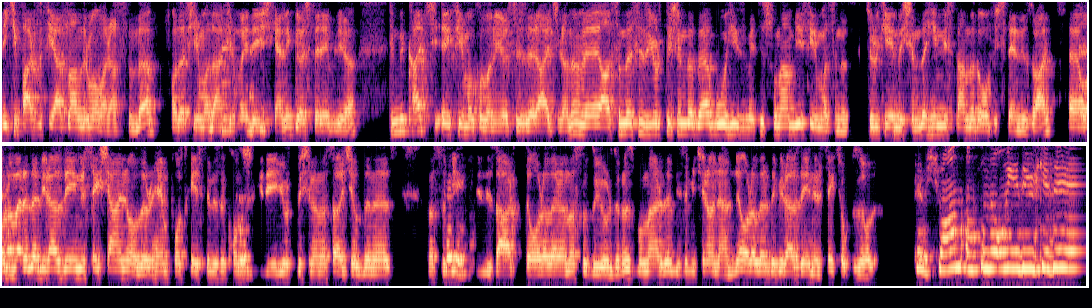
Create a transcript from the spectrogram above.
İki farklı fiyatlandırma var aslında. O da firmadan firmaya değişkenlik gösterebiliyor. Şimdi kaç e, firma kullanıyor sizleri Ayçil Hanım ve aslında siz yurt dışında da bu hizmeti sunan bir firmasınız. Türkiye dışında Hindistan'da da ofisleriniz var. E, evet. Oralara da biraz değinirsek şahane olur. Hem podcastimizin konusu gereği yurt dışına nasıl açıldınız, nasıl bilginiz arttı, oralara nasıl duyurdunuz bunlar da bizim için önemli. Oraları da biraz değinirsek çok güzel olur. Tabii şu an aslında 17 ülkede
